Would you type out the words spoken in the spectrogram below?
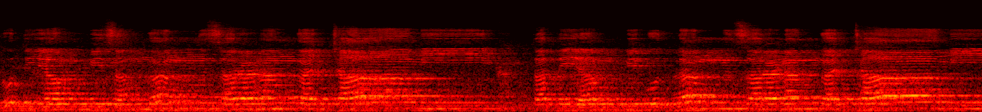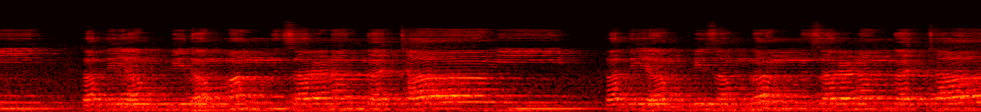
द्वितीयं विसङ्गं शरणं गच्छामि। तृतीयं विबुद्धं शरणं गच्छामि। तृतीयं विधम्मं शरणं गच्छामि। तृतीयं विसङ्गं शरणं गच्छामि।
